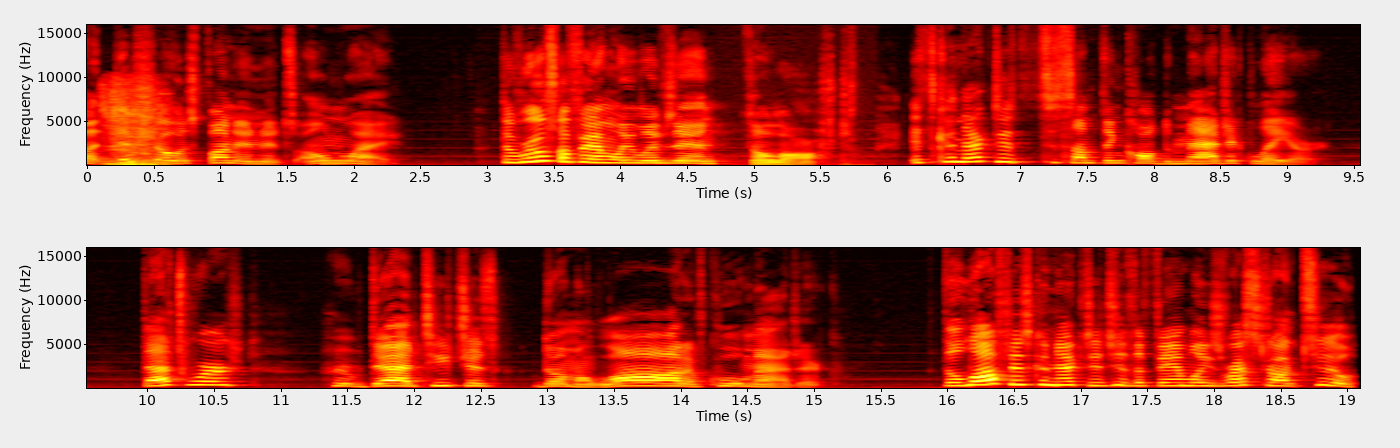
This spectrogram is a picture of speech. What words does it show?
But this show is fun in its own way. The Russo family lives in the loft. It's connected to something called the magic lair. That's where her dad teaches them a lot of cool magic. The loft is connected to the family's restaurant too.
